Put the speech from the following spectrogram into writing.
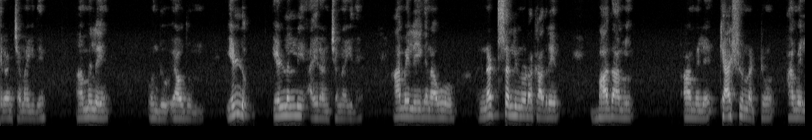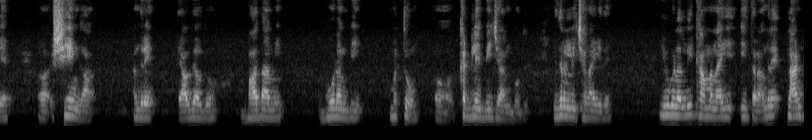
ಐರನ್ ಚೆನ್ನಾಗಿದೆ. ಆಮೇಲೆ ಒಂದು ಯಾವುದು? ಎಳ್ಳು, ಎಳ್ಳಲ್ಲಿ ಐರನ್ ಚೆನ್ನಾಗಿದೆ. ಆಮೇಲೆ ಈಗ ನಾವು ನಟ್ಸಲ್ಲಿ ನೋಡೋಕ್ಕಾದರೆ ಬಾದಾಮಿ, ಆಮೇಲೆ ಕ್ಯಾಶು ನಟ್ಟು ಆಮೇಲೆ ಶೇಂಗಾ, ಅಂದರೆ ಯಾವುದ್ಯಾವುದು? ಬಾದಾಮಿ, ಗೋಡಂಬಿ ಮತ್ತು ಕಡಲೆ ಬೀಜ ಅನ್ಬೋದು. ಇದರಲ್ಲಿ ಚೆನ್ನಾಗಿದೆ. ಇವುಗಳಲ್ಲಿ ಕಾಮನ್ ಆಗಿ ಈ ಥರ ಅಂದರೆ ಪ್ಲಾಂಟ್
